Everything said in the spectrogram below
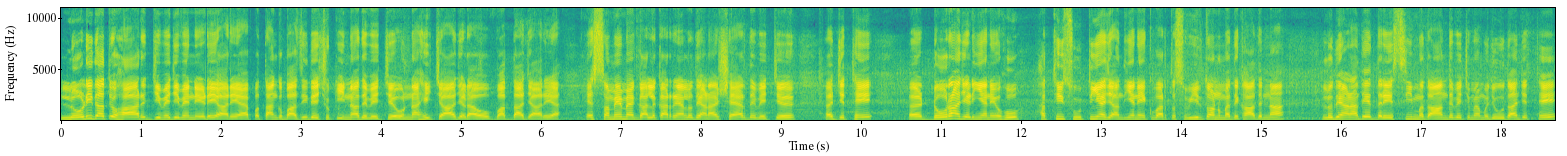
ਲੋਹੜੀ ਦਾ ਤਿਉਹਾਰ ਜਿਵੇਂ ਜਿਵੇਂ ਨੇੜੇ ਆ ਰਿਹਾ ਹੈ, ਪਤੰਗਬਾਜ਼ੀ ਦੇ ਸ਼ੌਕੀਨਾਂ ਦੇ ਵਿੱਚ ਉਨਾ ਹੀ ਚਾਹ ਜਿਹੜਾ ਉਹ ਵੱਧਦਾ ਜਾ ਰਿਹਾ ਇਸ ਸਮੇਂ ਮੈਂ ਗੱਲ ਕਰ ਰਿਹਾ ਲੁਧਿਆਣਾ ਸ਼ਹਿਰ ਦੇ ਵਿੱਚ ਜਿੱਥੇ ਡੋਰਾਂ ਜਿਹੜੀਆਂ ਨੇ ਉਹ ਹੱਥੀ ਸੂਤੀਆਂ ਜਾਂਦੀਆਂ ਨੇ। ਇੱਕ ਵਾਰ ਤਸਵੀਰ ਤੁਹਾਨੂੰ ਮੈਂ ਦਿਖਾ ਦਿੰਨਾ। ਲੁਧਿਆਣਾ ਦੇ ਦਰੇਸੀ ਮੈਦਾਨ ਦੇ ਵਿੱਚ ਮੈਂ ਮੌਜੂਦ ਹਾਂ, ਜਿੱਥੇ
